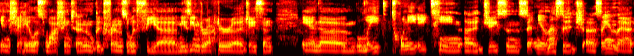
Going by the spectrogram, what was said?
in Chehalis, Washington. I'm good friends with the uh, museum director, uh, Jason. And um, late 2018, uh, Jason sent me a message uh, saying that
